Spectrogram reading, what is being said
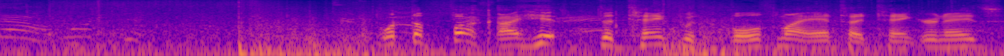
out, watch it. What the fuck? I hit the tank with both my anti-tank grenades.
